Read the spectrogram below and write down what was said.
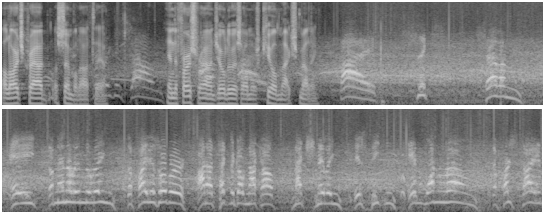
A large crowd assembled out there. In the first round, Joe Louis almost killed Max Schmeling. Five, six, seven, eight. The men are in the ring. The fight is over on a technical knockout. Max Schmeling is beaten in one round. The first time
